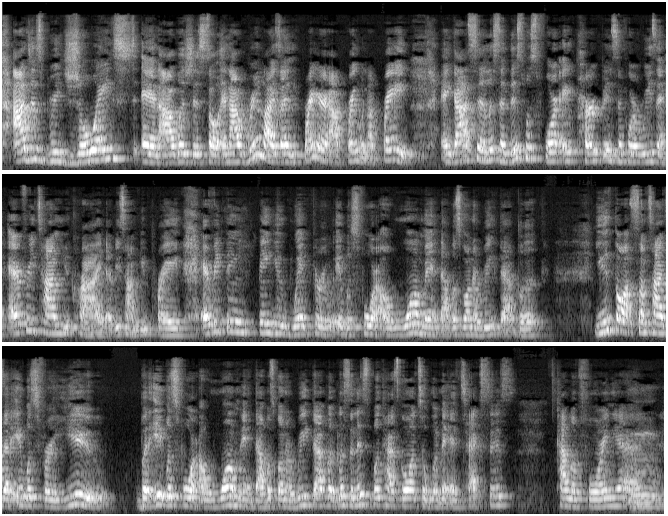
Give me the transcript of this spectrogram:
I just rejoiced, and I was just so, and I realized in prayer, I prayed when I prayed, and God said, "Listen, this was for a purpose and for a reason. Every time you cried, every time you prayed, everything thing you went through, it was for a woman that was going to read that book. You thought sometimes that it was for you, but it was for a woman that was going to read that book. Listen, this book has gone to women in Texas, California, mm.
